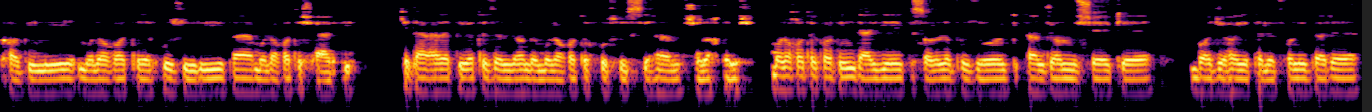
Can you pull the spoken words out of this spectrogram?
کابینی ملاقات حضوری و ملاقات شرعی که در ادبیات زندان به ملاقات خصوصی هم شناخته میشه. ملاقات کابین در یک سالن بزرگ انجام میشه که باجه های تلفنی داره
